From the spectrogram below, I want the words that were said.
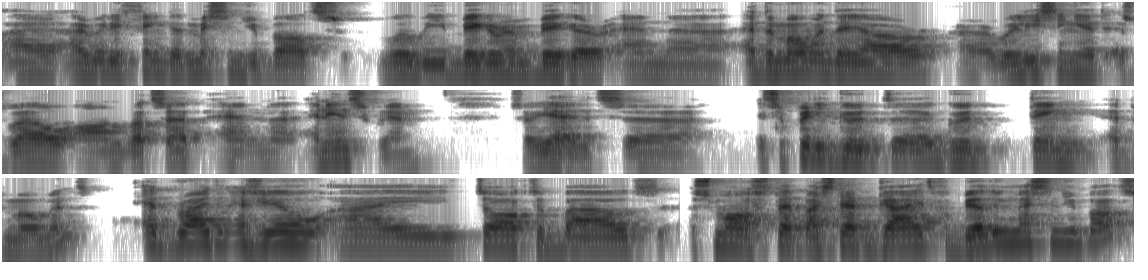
I, I, really think that messenger bots will be bigger and bigger, and uh, at the moment they are uh, releasing it as well on WhatsApp and uh, and Instagram. So yeah, it's it's a pretty good good thing at the moment. At Brighton SEO, I talked about a small step-by-step guide for building messenger bots.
